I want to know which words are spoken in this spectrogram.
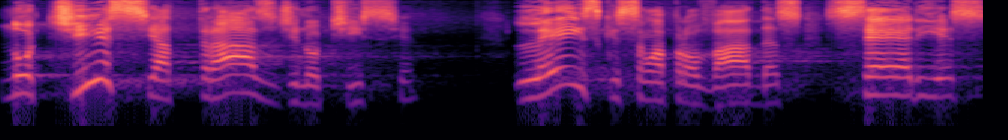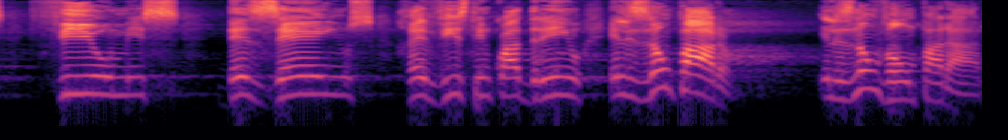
notícia atrás de notícia, leis que são aprovadas, séries, filmes, desenhos, revista em quadrinho, eles não param, eles não vão parar.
